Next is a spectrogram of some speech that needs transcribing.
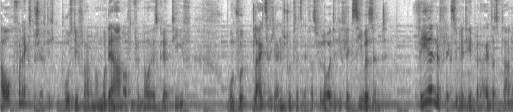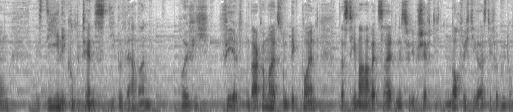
auch von Ex-Beschäftigten positiv wahrgenommen, modern, offen für Neues, kreativ und wird gleichzeitig eingestuft als etwas für Leute, die flexibel sind. Fehlende Flexibilität bei der Einsatzplanung ist diejenige Kompetenz, die Bewerbern häufig fehlt. Und da kommen wir halt zum Big Point. Das Thema Arbeitszeiten ist für die Beschäftigten noch wichtiger als die Vergütung.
